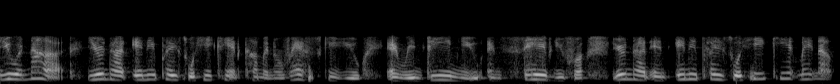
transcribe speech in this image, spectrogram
You are not. You're not any place where he can't come and rescue you and redeem you and save you from. You're not in any place where he can't may not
